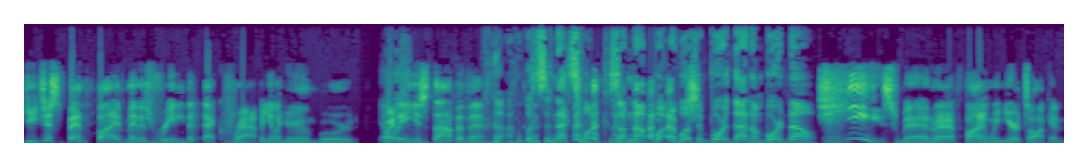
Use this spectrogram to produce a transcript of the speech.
You just spent five minutes reading that, that crap, and you're like, yeah, I'm bored. Yeah, Why didn't you stop it then? What's the next one? Because I'm not. Bo- I wasn't bored then. I'm bored now. Jeez, man. Man, Fine when you're talking.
